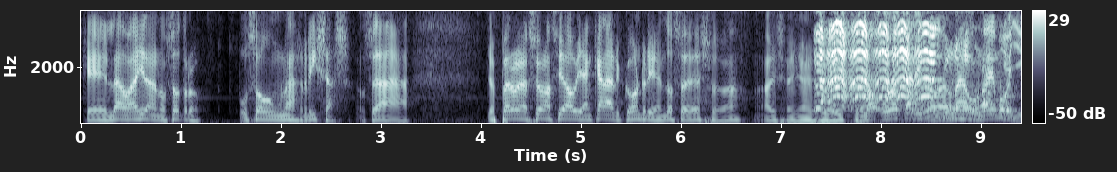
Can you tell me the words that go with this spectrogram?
que es la página de nosotros, puso unas risas. O sea, yo espero que eso no ha sido Bianca Alarcón riéndose de eso. ¿eh? Ay, señor. Uno, unos caritos, Sí, una, una emoji.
